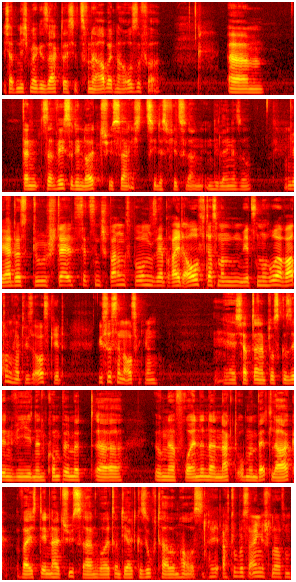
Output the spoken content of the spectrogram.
Ich habe nicht mehr gesagt, dass ich jetzt von der Arbeit nach Hause fahre. Ähm, dann willst du den Leuten Tschüss sagen. Ich ziehe das viel zu lang in die Länge so. Ja, das, du stellst jetzt den Spannungsbogen sehr breit auf, dass man jetzt eine hohe Erwartung hat, wie es ausgeht. Wie ist es denn ausgegangen? Ja, ich habe dann halt bloß gesehen, wie ein Kumpel mit äh, irgendeiner Freundin dann nackt oben im Bett lag, weil ich denen halt Tschüss sagen wollte und die halt gesucht habe im Haus. Ach, du bist eingeschlafen.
